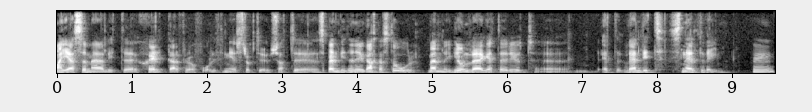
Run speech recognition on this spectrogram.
man jäser med lite skälkar för att få lite mer struktur. Så att eh, spännvidden är ju ganska stor. Men i grundläget är det ju ett, eh, ett väldigt snällt vin. Mm,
